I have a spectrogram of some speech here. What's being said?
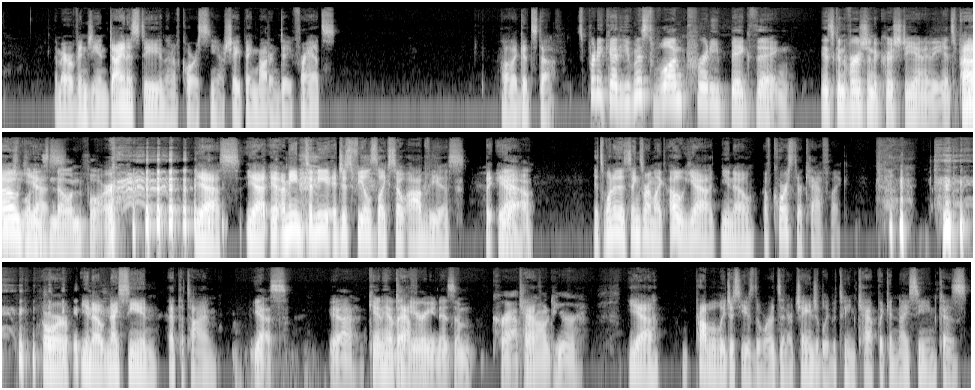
the Merovingian dynasty, and then of course, you know, shaping modern day France. All that good stuff. It's pretty good. You've missed one pretty big thing. His conversion to Christianity. It's pretty oh, much what yes. he's known for. yes. Yeah. It, I mean, to me, it just feels like so obvious. But yeah, yeah. It's one of those things where I'm like, oh, yeah, you know, of course they're Catholic or you know Nicene at the time. Yes, yeah, can't have that Catholic. Arianism crap Catholic. around here. Yeah, probably just use the words interchangeably between Catholic and Nicene because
